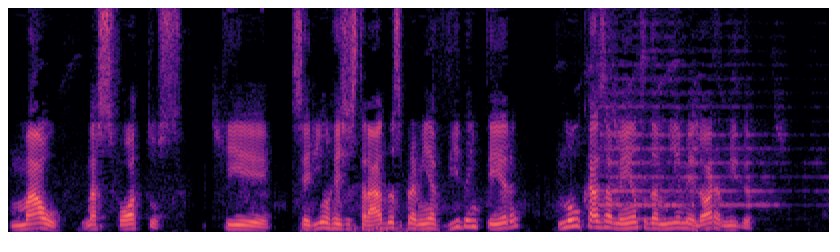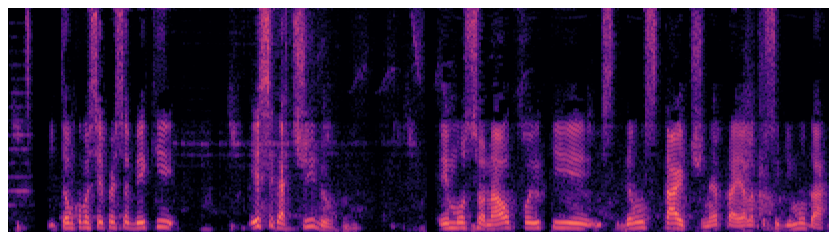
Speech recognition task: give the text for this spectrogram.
mal nas fotos que seriam registradas para minha vida inteira no casamento da minha melhor amiga. Então comecei a perceber que esse gatilho emocional foi o que deu um start, né, para ela conseguir mudar.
